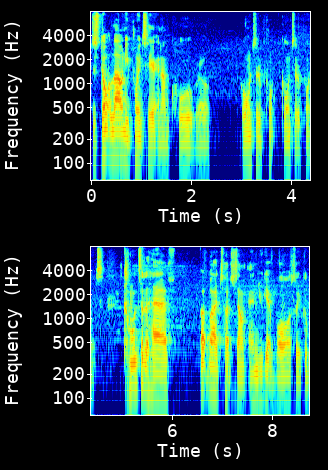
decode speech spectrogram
Just don't allow any points here, and I'm cool, bro. Going to the point, going to the points, going to the half up by a touchdown and you get balls so you could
